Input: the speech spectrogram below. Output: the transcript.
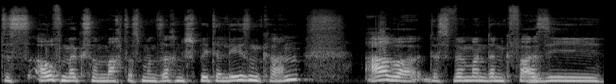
das aufmerksam macht, dass man Sachen später lesen kann. Aber dass wenn man dann quasi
